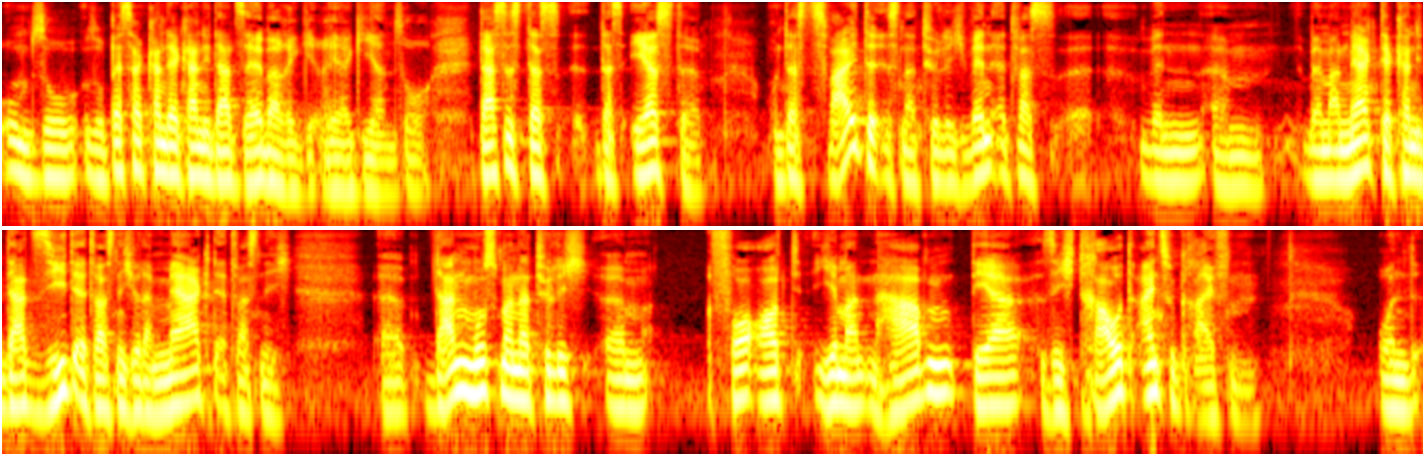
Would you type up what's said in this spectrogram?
umso so besser kann der Kandidat selber re reagieren. So, das ist das das erste. Und das zweite ist natürlich, wenn etwas, äh, wenn ähm, wenn man merkt, der Kandidat sieht etwas nicht oder merkt etwas nicht, äh, dann muss man natürlich ähm, vor Ort jemanden haben, der sich traut einzugreifen. Und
